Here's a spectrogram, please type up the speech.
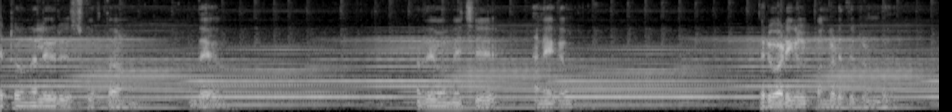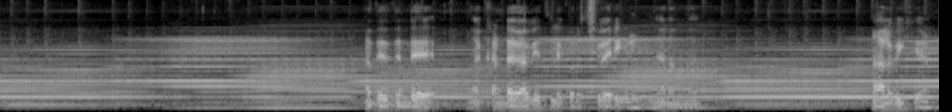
ഏറ്റവും നല്ലൊരു സുഹൃത്താണ് അദ്ദേഹം. അദ്ദേഹം ഒന്നിച്ച് അനേകം പരിപാടികൾ പങ്കെടുത്തിട്ടുണ്ട്. അദ്ദേഹത്തിന്റെ ഖണ്ഡകാവ്യത്തിലെ കുറച്ച് വരികൾ ഞാനൊന്ന് ആലപിക്കുകയാണ്.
